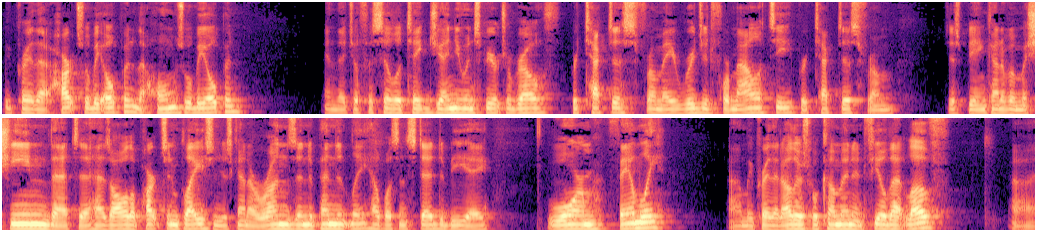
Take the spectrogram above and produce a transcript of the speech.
We pray that hearts will be open, that homes will be open, and that you'll facilitate genuine spiritual growth. Protect us from a rigid formality. Protect us from just being kind of a machine that uh, has all the parts in place and just kind of runs independently. Help us instead to be a warm family. Um, we pray that others will come in and feel that love, uh,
